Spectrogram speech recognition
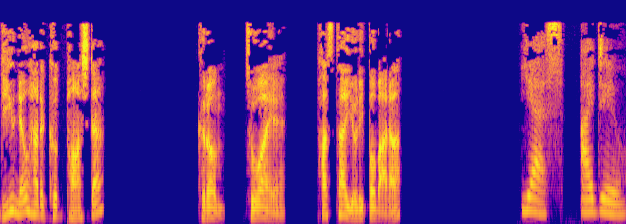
Do you know how to cook pasta? 그럼, 좋아해. 파스타 요리법 알아? Yes, I do.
